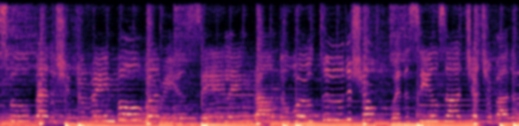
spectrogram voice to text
graceful battleship, the Rainbow sailing round the world to the shore where the seals are judged by the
